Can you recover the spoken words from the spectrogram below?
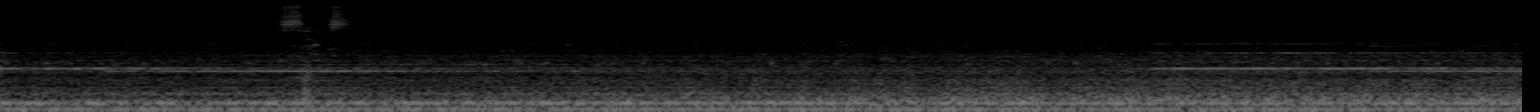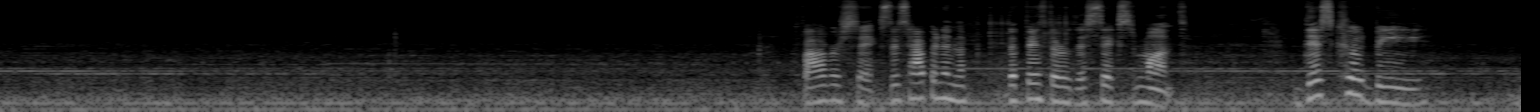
Five or six. This happened in the, the fifth or the sixth month. This could be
